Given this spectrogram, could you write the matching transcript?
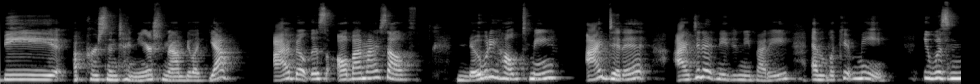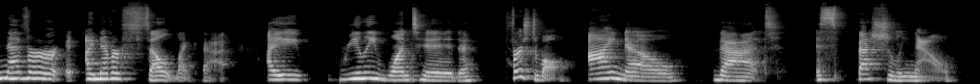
be a person 10 years from now and be like, yeah, I built this all by myself. Nobody helped me. I did it. I didn't need anybody. And look at me. It was never, I never felt like that. I really wanted, first of all, I know that, especially now,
